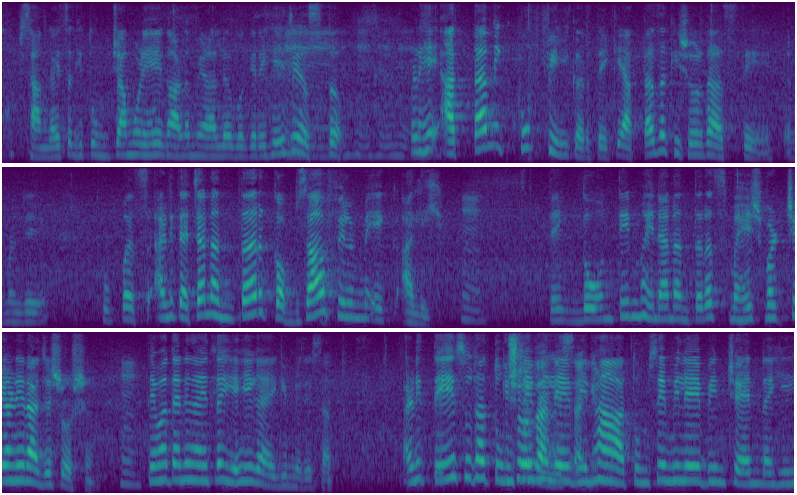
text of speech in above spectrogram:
खूप सांगायचं की तुमच्यामुळे हे गाणं मिळालं वगैरे हे जे असतं. हम्म, हम्म, हम्म, पण हे आता मी खूप फील करते की आता जर किशोरदा असते तर म्हणजे खूपच. आणि त्याच्यानंतर कब्जा फिल्म एक आली. हम्म, ते दोन तीन महिन्यानंतरच महेश भट्टची आणि राजेश रोशन. तेव्हा त्याने सांगितलं यही गाएगी मेरे साथ. आणि ते सुद्धा तुमसे मिले बिन. हा तुमसे मिले बिन चैन नाही.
